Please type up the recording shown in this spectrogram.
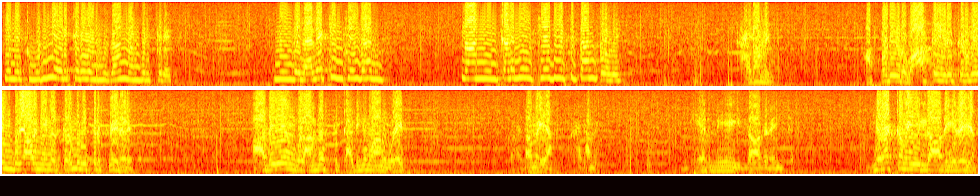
எனக்கு உரிமை இருக்கிறது என்றுதான் வந்திருக்கிறேன். நீங்கள் அலட்சியம் செய்தால் நான் என் கடமையை செய்துவிட்டுத்தான் போவேன். கடமை. அப்படி ஒரு வார்த்தை இருக்கிறது என்பதையாவது நீங்கள் தெரிந்து வைத்திருக்கிறீர்கள். அதுவே உங்கள் அந்தஸ்துக்கு அதிகமான உழைப்பு. கடமையா? கடமை. நேர்மையே இல்லாத நெஞ்சம். இரக்கமே இல்லாத இதயம்.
